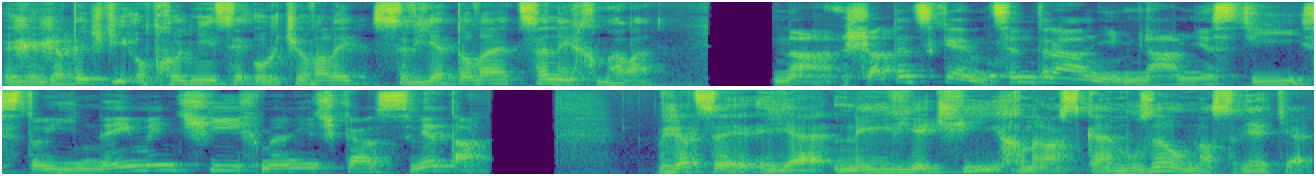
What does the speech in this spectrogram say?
že žatečtí obchodníci určovali světové ceny chmele. Na Šateckém centrálním náměstí stojí nejmenší chmelnička světa. V Žaci je největší chmelařské muzeum na světě.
